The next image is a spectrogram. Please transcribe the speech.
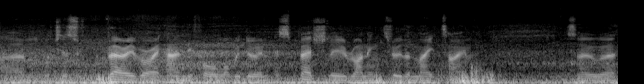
um, which is very, very handy for what we're doing, especially running through the night time. So uh,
